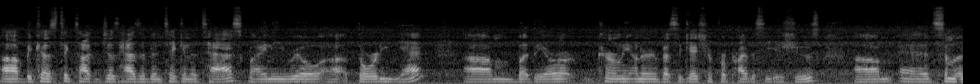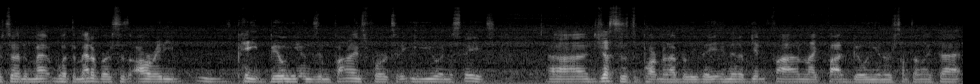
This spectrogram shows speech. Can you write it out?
uh, because TikTok just hasn't been taken to task by any real uh, authority yet. Um, but they are currently under investigation for privacy issues. Um, and similar to the what the metaverse has already paid billions in fines for to the EU and the states uh, Justice Department, I believe they ended up getting fined like five billion or something like that.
